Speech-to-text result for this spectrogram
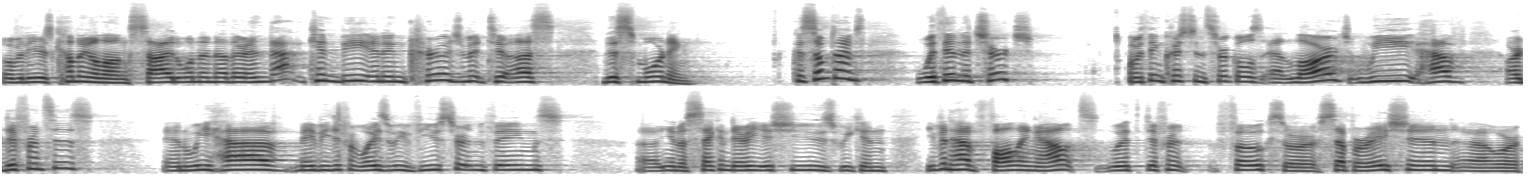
over the years, coming alongside one another. And that can be an encouragement to us this morning. Because sometimes within the church, within Christian circles at large, we have our differences and we have maybe different ways we view certain things. Uh, you know, secondary issues. We can even have falling out with different folks or separation uh, or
